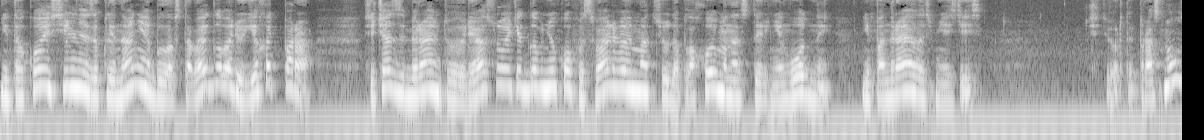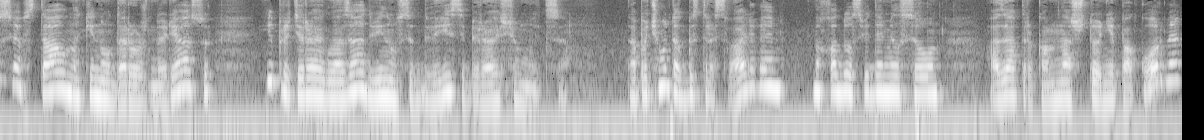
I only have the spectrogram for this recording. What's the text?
Не такое сильное заклинание было, вставай, говорю, ехать пора!» Сейчас забираем твою рясу у этих говнюков и сваливаем отсюда. Плохой монастырь, негодный. Не понравилось мне здесь. Четвертый проснулся, встал, накинул дорожную рясу и, протирая глаза, двинулся к двери, собираясь умыться. А почему так быстро сваливаем? На ходу осведомился он. А завтраком нас что, не покормят?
